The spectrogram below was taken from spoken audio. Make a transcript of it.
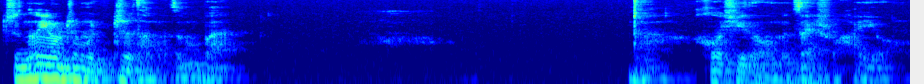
只能用这么治他了，怎么办？啊，后续的我们再说，还有。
